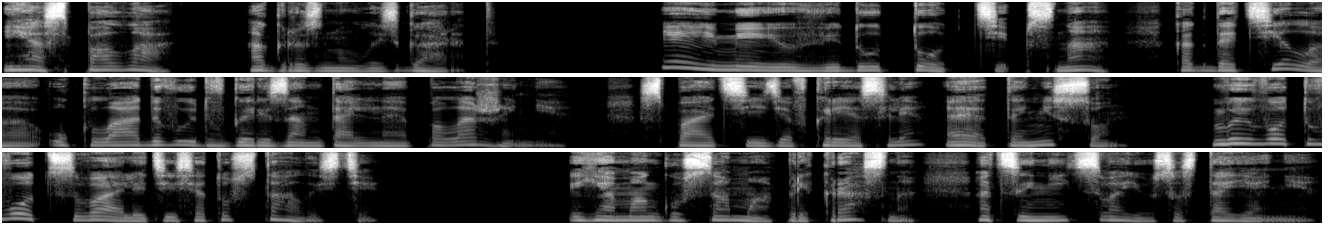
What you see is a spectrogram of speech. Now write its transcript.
Я спала, огрызнулась Гаррет. Я имею в виду тот тип сна, когда тело укладывают в горизонтальное положение. Спать, сидя в кресле, — это не сон. Вы вот-вот свалитесь от усталости. Я могу сама прекрасно оценить свое состояние.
